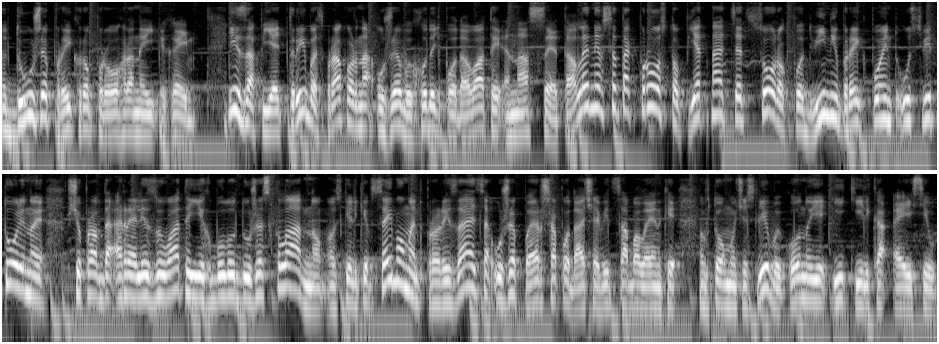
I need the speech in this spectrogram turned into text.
дуже прикро програний гейм. І за 5-3 безпрапорна уже виходить подавати на сет. Але не все так просто. 15-40 подвійний брейкпойнт у Світоліної. Щоправда, реалізувати їх було дуже складно, оскільки в цей момент прорізає розглядається уже перша подача від Сабаленки, в тому числі виконує і кілька ейсів.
